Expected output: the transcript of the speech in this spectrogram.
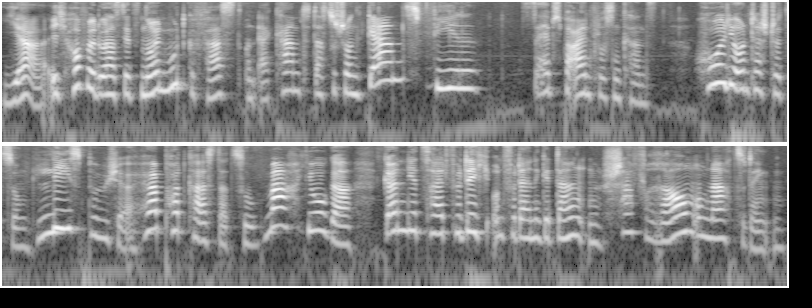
Ja, ich hoffe, du hast jetzt neuen Mut gefasst und erkannt, dass du schon ganz viel selbst beeinflussen kannst. Hol dir Unterstützung, lies Bücher, hör Podcasts dazu, mach Yoga, gönn dir Zeit für dich und für deine Gedanken, schaff Raum, um nachzudenken.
